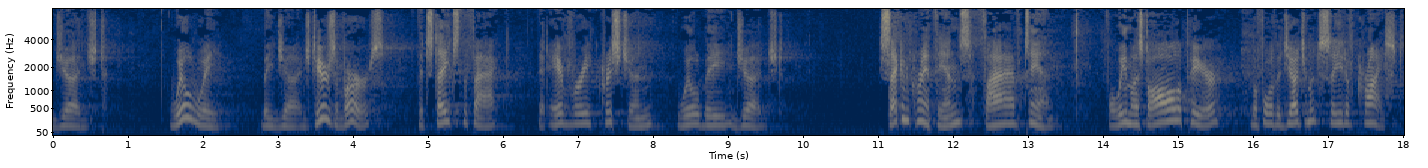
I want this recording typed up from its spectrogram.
judged? Will we be judged? Here's a verse that states the fact that every Christian will be judged. 2 Corinthians 5:10 For we must all appear before the judgment seat of Christ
